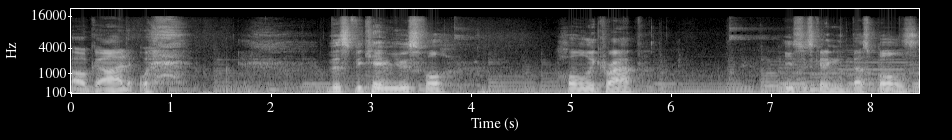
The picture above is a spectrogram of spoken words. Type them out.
oh god, this became useful. Holy crap! He's just getting the best pulls.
